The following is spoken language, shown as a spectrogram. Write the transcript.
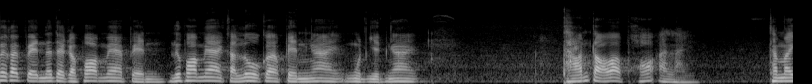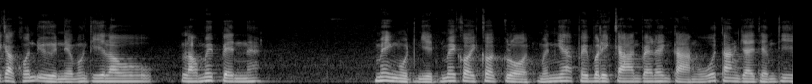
ไม่ค่อยเป็นนะแต่กับพ่อแม่เป็น หรือพ่อแม่กับลูกก็เป็นง่ายหงุดหงิดง่าย ถามต่อว่าเพราะอะไรทำไมกับคนอื่นเนี่ยบางทีเราเราไม่เป็นนะ ไม่หงุดหงิดไม่ค่อยก็โกรธเหมือนเงี้ยไปบริการไปอะไรต่างๆโอ้ตั้งใจเต็มที่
